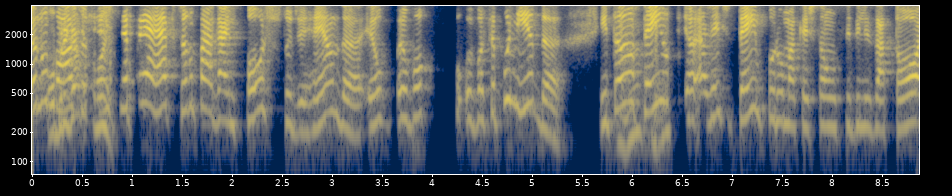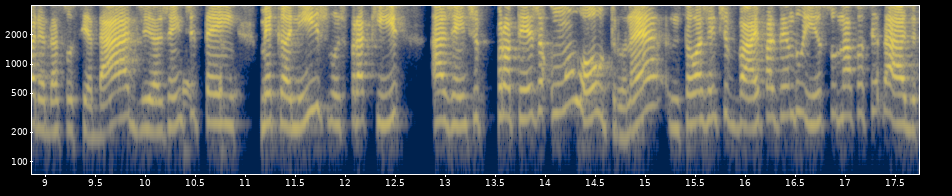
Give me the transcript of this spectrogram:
eu não posso ter CPF, se eu não pagar imposto de renda, eu, eu vou eu vou ser punida. Então, uhum. eu tenho, a gente tem, por uma questão civilizatória da sociedade, a gente tem mecanismos para que a gente proteja um ao outro, né? Então a gente vai fazendo isso na sociedade.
